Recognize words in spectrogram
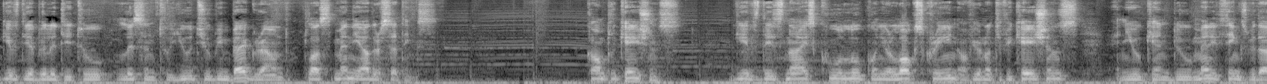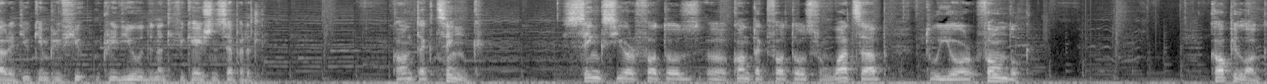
gives the ability to listen to YouTube in background plus many other settings complications. Gives this nice cool look on your lock screen of your notifications and you can do many things without it. You can preview, the notification separately. Contact sync. Syncs your photos uh, contact photos from whatsapp to your phone book. Copy log.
